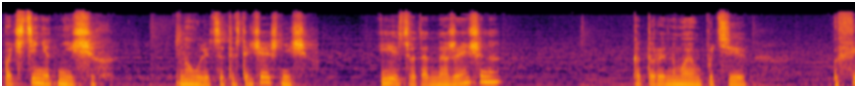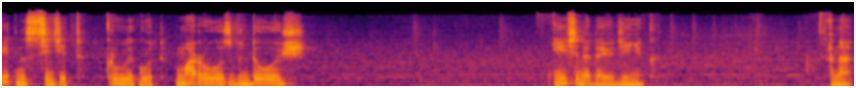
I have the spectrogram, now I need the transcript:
почти нет нищих на улице. Ты встречаешь нищих? Есть вот одна женщина, которая на моем пути в фитнес сидит круглый год. Мороз, в дождь. Я ей всегда даю денег. Она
